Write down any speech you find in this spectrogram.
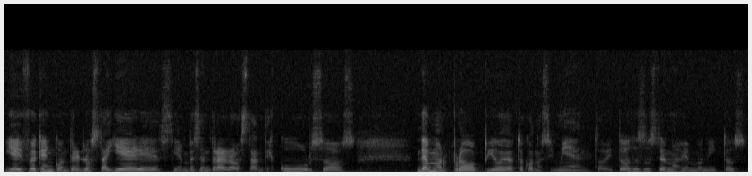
Y ahí fue que encontré los talleres y empecé a entrar a bastantes cursos de amor propio, de autoconocimiento y todos esos temas bien bonitos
